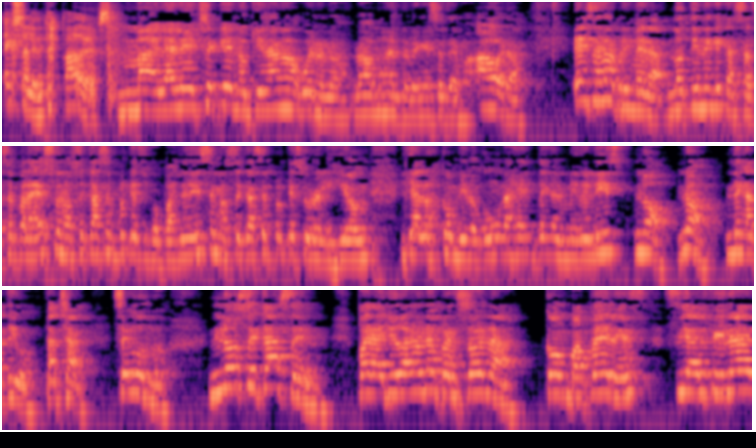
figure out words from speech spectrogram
excelentes padres. Mala leche que no quieran, no, bueno, no, no vamos a entrar en ese tema. Ahora, esa es la primera, no tienen que casarse para eso, no se casen porque sus papás le dicen, no se casen porque su religión ya los combinó con una gente en el Middle East. No, no, negativo, tachar. Segundo, no se casen para ayudar a una persona con papeles si al final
